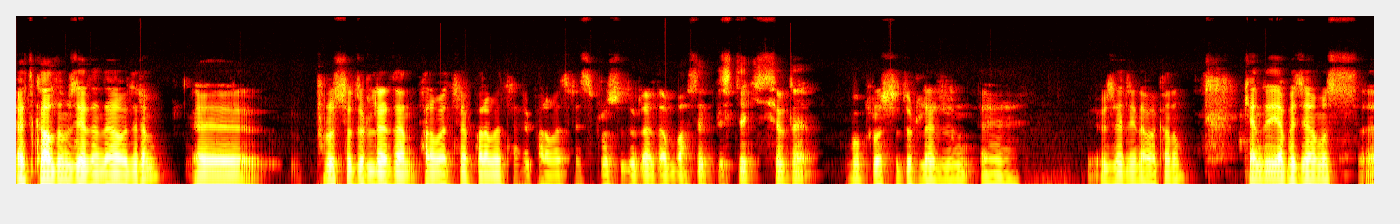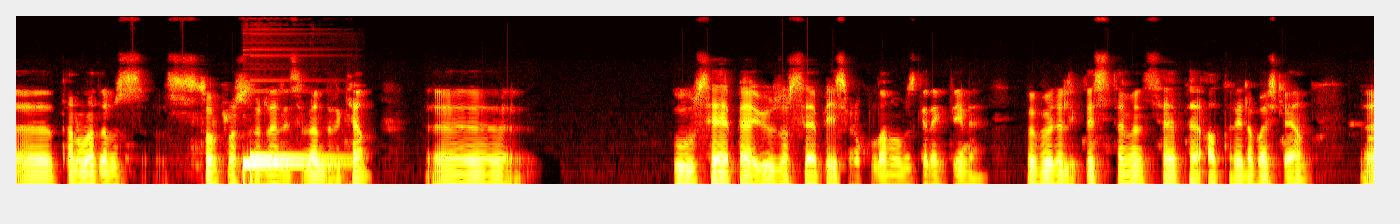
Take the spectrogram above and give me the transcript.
Evet kaldığımız yerden devam edelim. Ee, prosedürlerden, parametre, parametre, parametresi prosedürlerden bahsetmiştik. Şimdi bu prosedürlerin e, özelliğine bakalım. Kendi yapacağımız, e, tanımladığımız store prosedürleri isimlendirirken e, USP, User SP ismini kullanmamız gerektiğini ve böylelikle sistemin SP adlarıyla başlayan e,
